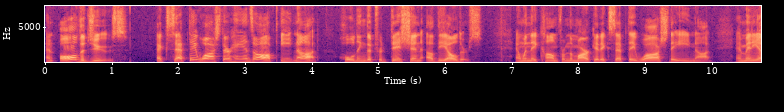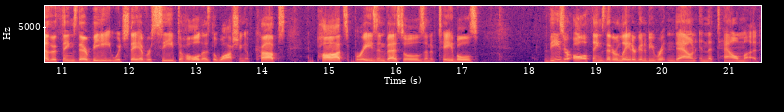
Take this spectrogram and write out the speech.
and all the Jews, except they wash their hands oft, eat not, holding the tradition of the elders. And when they come from the market, except they wash, they eat not. And many other things there be, which they have received to hold, as the washing of cups and pots, brazen vessels, and of tables. These are all things that are later going to be written down in the Talmud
